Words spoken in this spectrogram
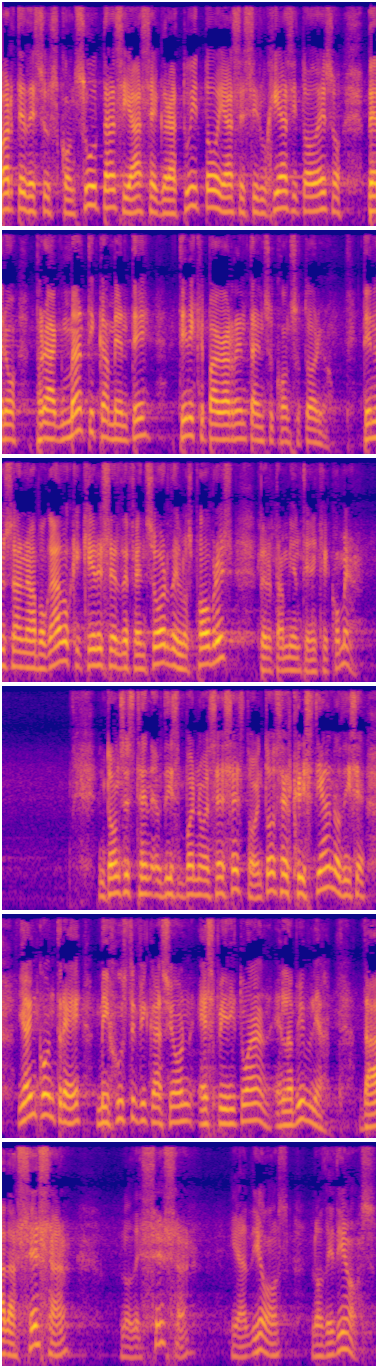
parte de sus consultas y hace gratuito y hace cirugías y todo eso, pero pragmáticamente tiene que pagar renta en su consultorio. Tienes un abogado que quiere ser defensor de los pobres, pero también tiene que comer. Entonces dice, bueno, es esto. Entonces el cristiano dice, ya encontré mi justificación espiritual en la Biblia. Dada a César lo de César y a Dios lo de Dios.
